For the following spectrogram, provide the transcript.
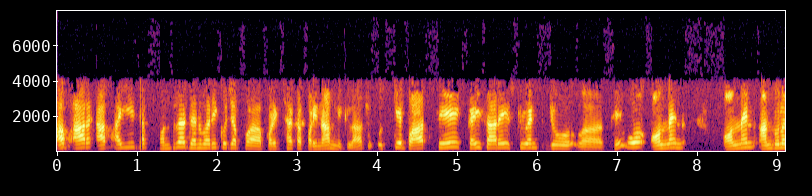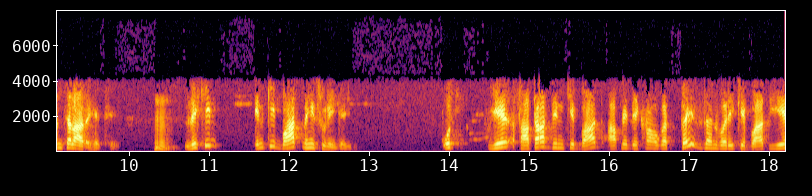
अब आ आप आइए जब 15 जनवरी को जब परीक्षा का परिणाम निकला तो उसके बाद से कई सारे स्टूडेंट जो थे वो ऑनलाइन ऑनलाइन आंदोलन चला रहे थे हम्म। लेकिन इनकी बात नहीं सुनी गई उस ये सात आठ दिन के बाद आपने देखा होगा, तेईस जनवरी के बाद ये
